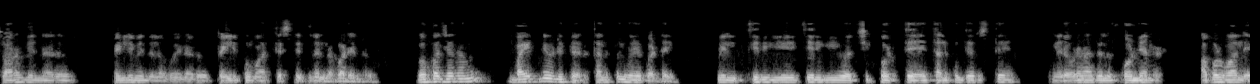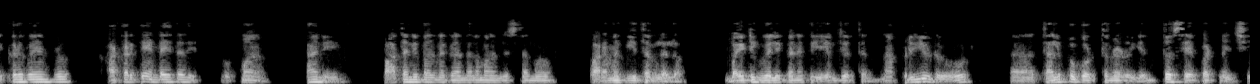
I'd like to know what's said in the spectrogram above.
స్వరం విన్నారు. పెళ్ళి విందులో పోయినారు. పెళ్ళి కుమార్తె స్థితిలో నిలబడినారు. గొప్ప జనం బయటనే ఉండిపోయారు. తలుపులు వేయబడ్డాయి. వీళ్ళు తిరిగి తిరిగి వచ్చి కొడితే తలుపులు తెరిస్తే మీరు ఎవరైనా తెలుసుకోండి అన్నాడు. అప్పుడు వాళ్ళు ఎక్కడ పోయినప్పుడు అక్కడికే ఎండ్ అవుతుంది ఉపమానం కానీ పాత నిబంధన గ్రంథాలు మనం చూస్తాము పరమ గీతములలో. బయటికి వెళ్ళిపోయినాక ఏం చెప్తాను నా ప్రియుడు తలుపు కొడుతున్నాడు ఎంతో సేపటి నుంచి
